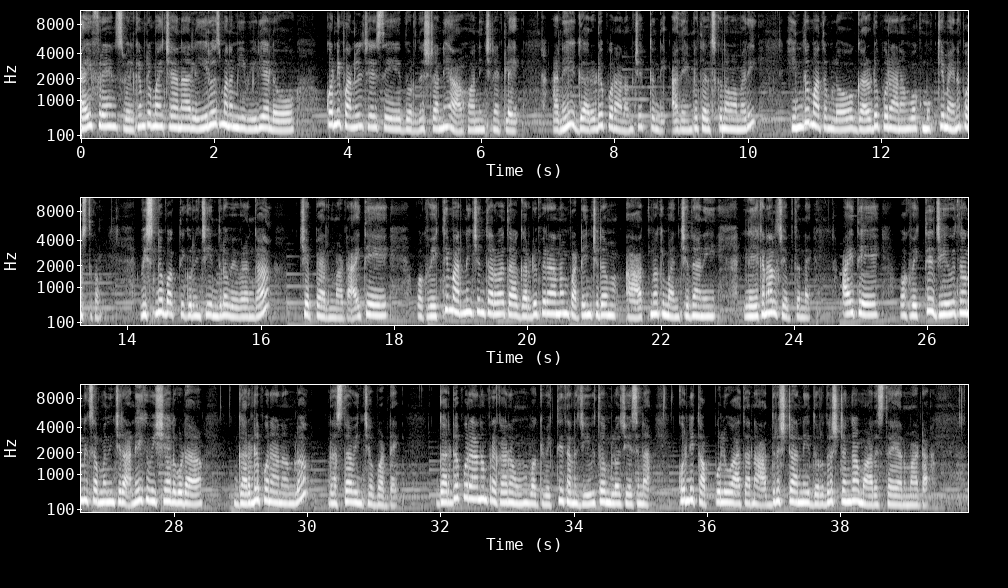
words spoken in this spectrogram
Hi friends welcome to my channel ఈరోజు మనం ఈ వీడియోలో కొన్ని పనులు చేసే దురదృష్టాన్ని ఆహ్వానించినట్లే అని గరుడ పురాణం చెప్తుంది. అదేంటో తెలుసుకుందామా మరి? హిందూ మతంలో గరుడ పురాణం ఒక ముఖ్యమైన పుస్తకం. విష్ణు భక్తి గురించి ఇందులో వివరంగా చెప్పారనమాట అయితే ఒక వ్యక్తి మరణించిన తర్వాత గరుడ పురాణం పఠించడం ఆత్మకి మంచిదని లేఖనాలు చెబుతున్నాయి. అయితే ఒక వ్యక్తి జీవితానికి సంబంధించిన అనేక విషయాలు కూడా గరుడ పురాణంలో ప్రస్తావించబడ్డాయి. గరుడ పురాణం ప్రకారం ఒక వ్యక్తి తన జీవితంలో చేసిన కొన్ని తప్పులు తన అదృష్టాన్ని దురదృష్టంగా మారుస్తాయి అన్నమాట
